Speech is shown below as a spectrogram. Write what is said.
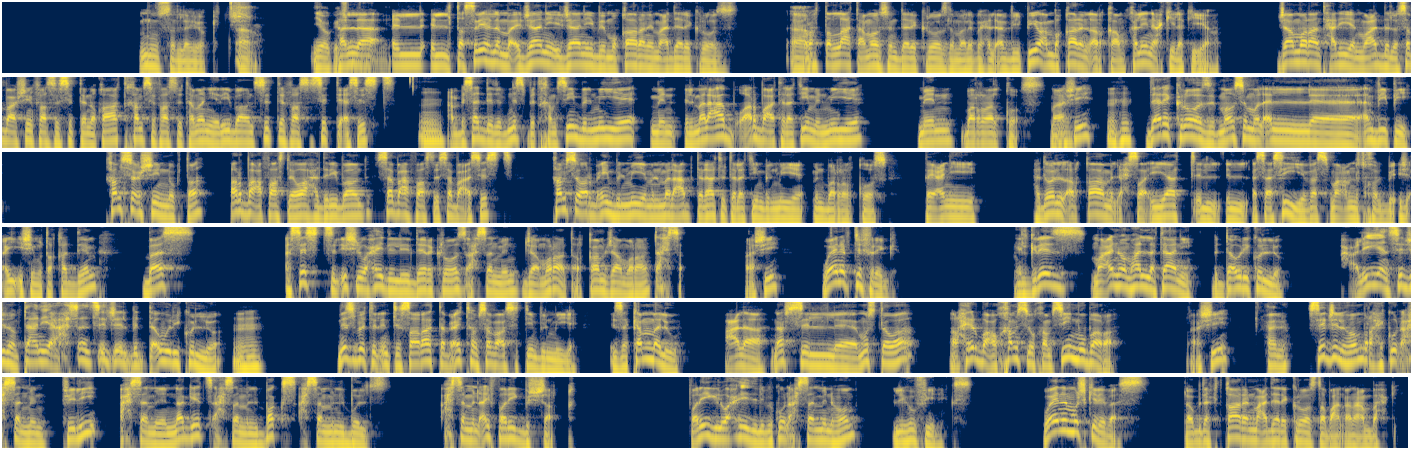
نوصل ليوكيتش. آه. يوكيتش هلأ ال- التصريح لما إجاني إجاني بمقارنة مع ديريك روز آه. رحت طلعت على موسم ديريك روز لما ربح ال MVP وعم بقارن الأرقام. خليني أحكي لك إياها. جا مورانت حاليا معدله 27.6 نقاط 5.8 rebound 6.6 assist. عم بسدد بنسبة 50% من الملعب و34% من برا القوس. ماشي. ديريك روز بموسمه ال MVP 25 نقطة 4.1 rebound 7.7 assist 45% من الملعب 33% من برا القوس. فيعني هدول الأرقام الإحصائيات ال- الأساسية بس ما عم ندخل باي شيء متقدم. بس assist الشيء الوحيد اللي ديريك روز أحسن من جا مورانت أرقام جا مورانت أحسن. ماشي؟ وين بتفرق؟ الجريز مع إنهم هلأ تاني بالدوري كله. حاليا سجلهم تاني أحسن سجل بالدوري كله. نسبة الانتصارات تبعتهم 67% إذا كملوا على نفس المستوى راح يربحوا 55 مباراة. ماشي؟ حلو. سجلهم راح يكون أحسن من فيلي أحسن من الناجتس أحسن من البكس أحسن من البولز أحسن من أي فريق بالشرق. الفريق الوحيد اللي بيكون أحسن منهم اللي هو فينيكس. وين المشكلة بس؟ لو بدك تقارن مع ديريك روز طبعا أنا عم بحكي.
